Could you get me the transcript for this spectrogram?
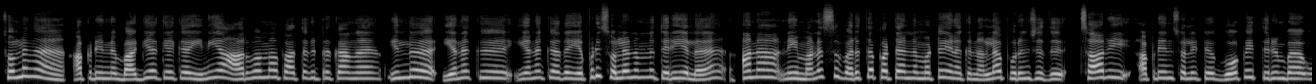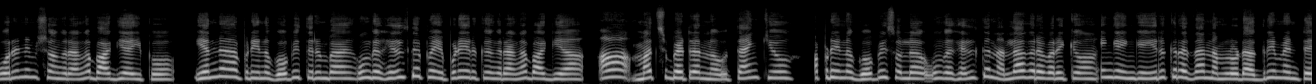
சொல்லுங்க." அப்படின்னு பாக்யா கேட்க, இனியா ஆர்வமா பார்த்துக்கிட்டு இருக்காங்க. "இல்ல, எனக்கு எனக்கு அதை எப்படி சொல்லணும்னு தெரியல. ஆனா நீ மனசு வருத்தப்பட்டன்னு மட்டும் எனக்கு நல்லா புரிஞ்சுது. சாரி." அப்படின்னு சொல்லிட்டு கோபி திரும்ப ஒரு நிமிஷங்கிறாங்க பாக்யா இப்போ. என்ன அப்படின்னு கோபி திரும்ப, "உங்க ஹெல்த் இப்ப எப்படி இருக்குங்கிறாங்க பாக்யா. ஆ much better no thank you." அப்படின்னு கோபி சொல்ல, "உங்க ஹெல்த் நல்லாகிற வரைக்கும் நீங்க இங்க இருக்கிறது தான் நம்மளோட அக்ரிமெண்ட்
